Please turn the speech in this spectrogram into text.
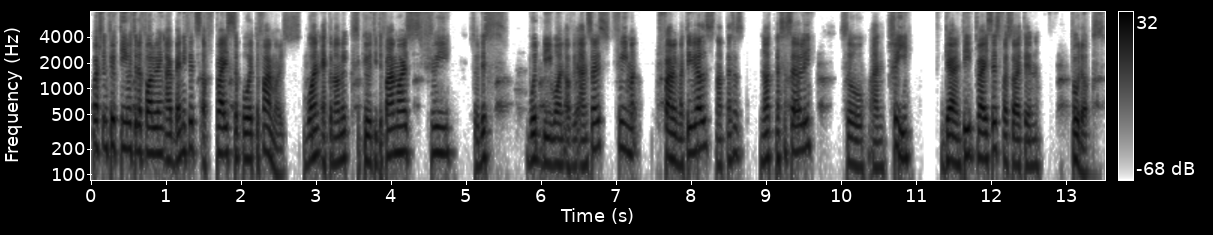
Question 15, which of the following are benefits of price support to farmers? One, economic security to farmers. Free, so this would be one of the answers. Free ma farming materials, not, necess not necessarily. So, and three, guaranteed prices for certain products.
